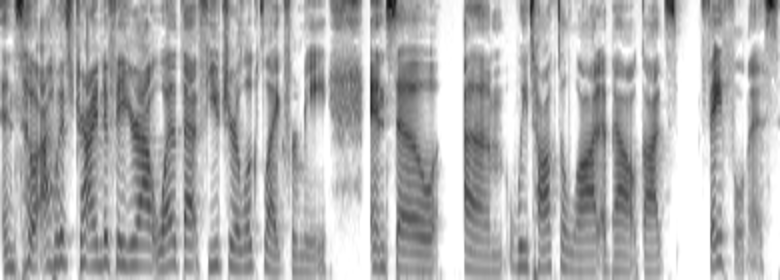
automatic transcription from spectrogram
and so i was trying to figure out what that future looked like for me and so um, we talked a lot about god's faithfulness,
